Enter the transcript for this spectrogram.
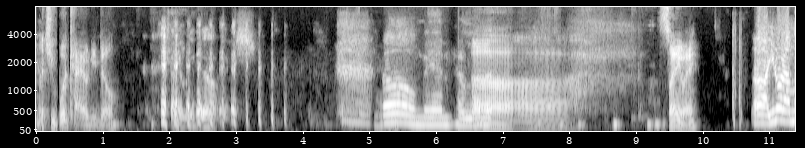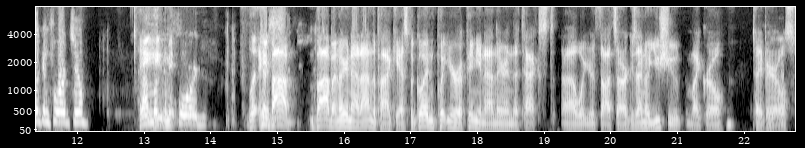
bet you would, Coyote Bill. Coyote Bill. Oh man, I love Uh, so anyway, it. Uh, you know what I'm looking forward to? hey, I'm looking ma- forward. Let- Hey Bob, Bob, I know you're not on the podcast, but go ahead and put your opinion on there in the text, uh, what your thoughts are, because I know you shoot micro type arrows.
